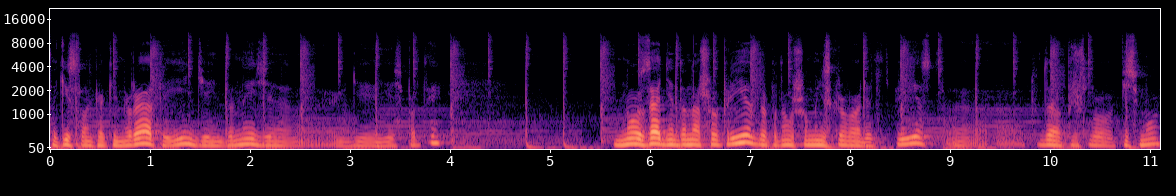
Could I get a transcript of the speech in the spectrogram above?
таких стран, как Эмираты, Индия, Индонезия, э, где есть порты. Но за день до нашего приезда, потому что мы не скрывали этот приезд, э, туда пришло письмо.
